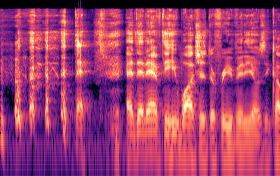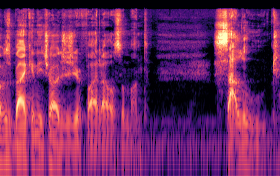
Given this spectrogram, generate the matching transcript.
and then after he watches the free videos, he comes back and he charges you $5 a month. Salute.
